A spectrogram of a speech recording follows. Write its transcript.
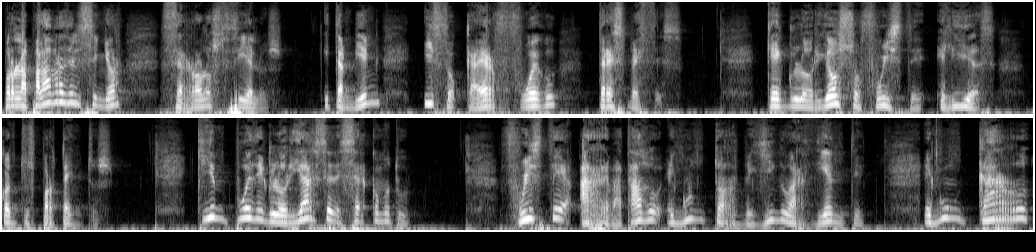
Por la palabra del Señor cerró los cielos y también hizo caer fuego tres veces. Qué glorioso fuiste, Elías, con tus portentos. ¿Quién puede gloriarse de ser como tú? Fuiste arrebatado en un torbellino ardiente, en un carro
